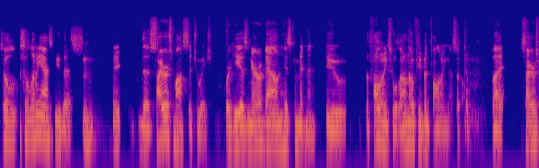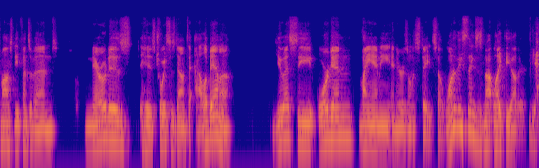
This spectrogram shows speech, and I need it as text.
So, so let me ask you this: mm-hmm. the Cyrus Moss situation, where he has narrowed down his commitment to the following schools. I don't know if you've been following this at all, but Cyrus Moss, defensive end, narrowed his his choices down to Alabama, USC, Oregon, Miami, and Arizona State. So one of these things is not like the other. Yeah.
